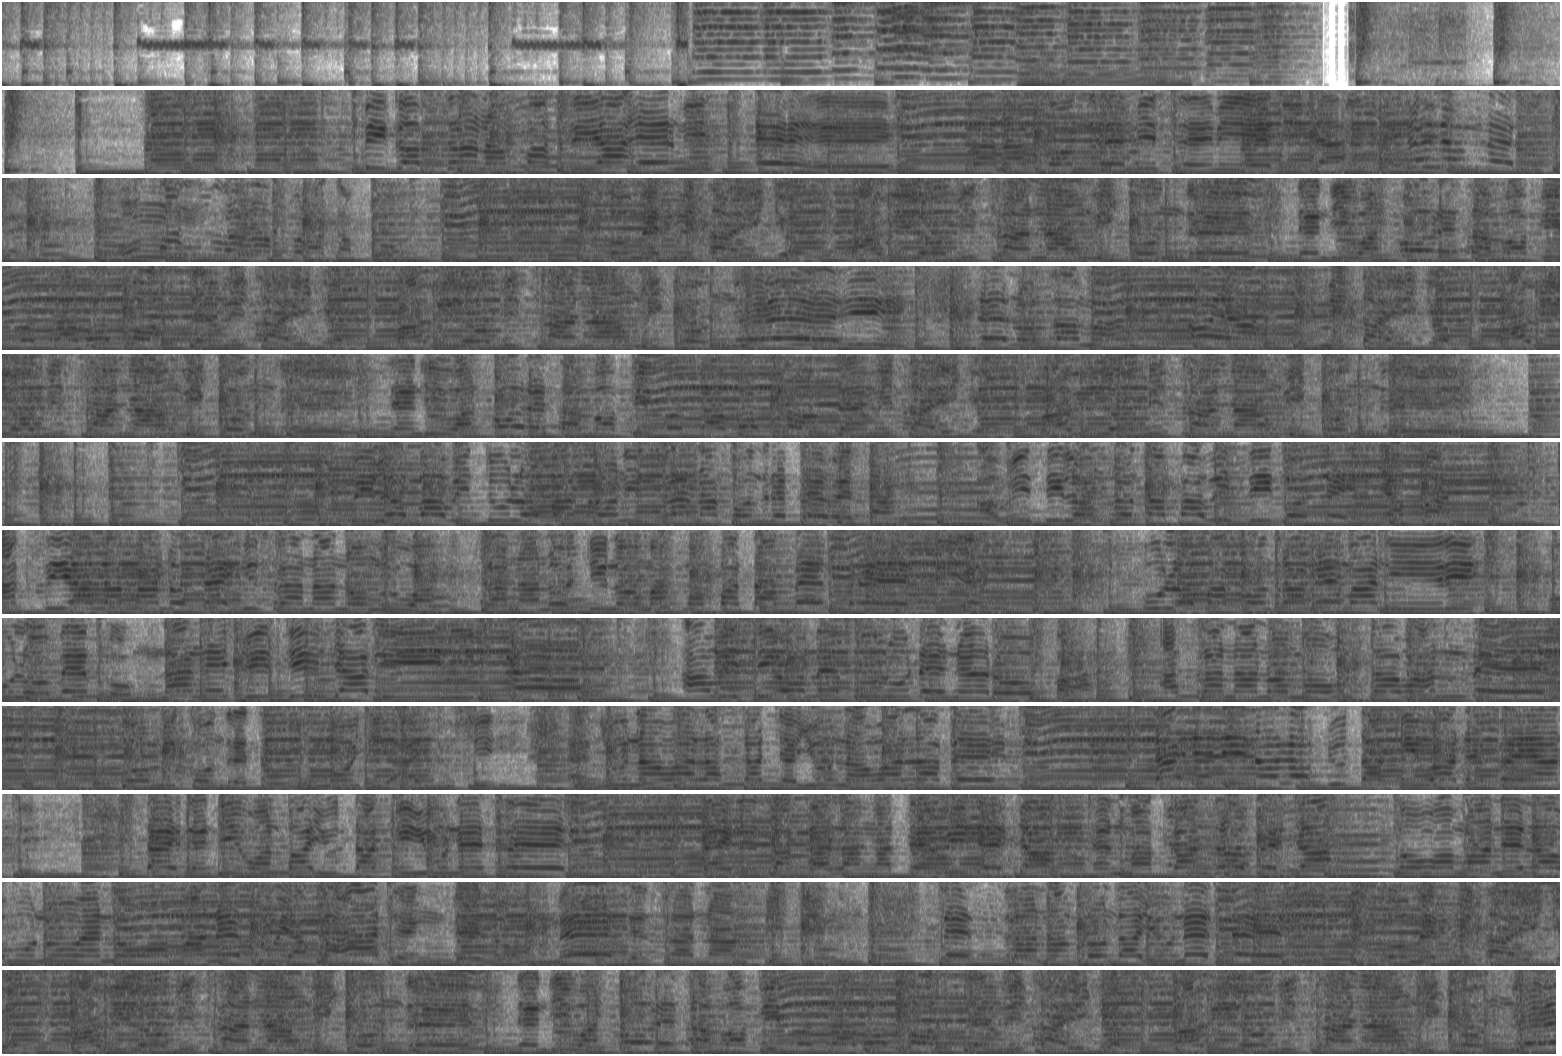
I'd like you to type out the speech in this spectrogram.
I will love this strana we kondre. Then di wan pore sabo people sabo boss. Then we tie yo. I will love this strana we kondre.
